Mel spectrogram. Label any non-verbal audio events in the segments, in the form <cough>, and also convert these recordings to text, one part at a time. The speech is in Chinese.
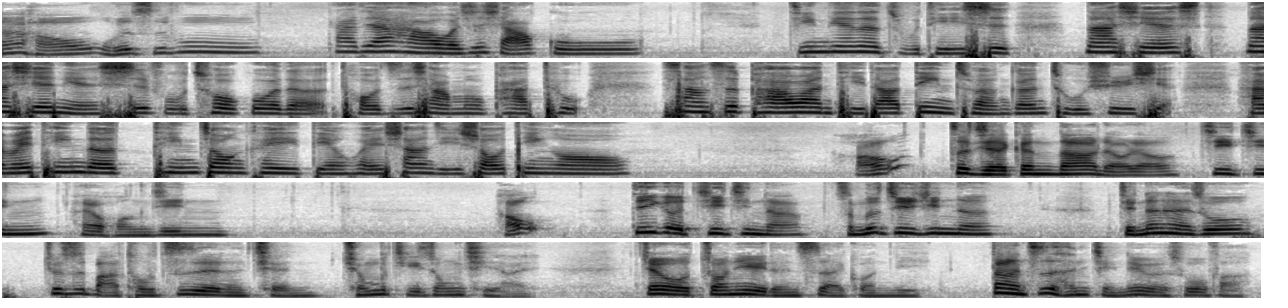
大家好，我是师傅。大家好，我是小谷。今天的主题是那些那些年师傅错过的投资项目 Part Two。上次 Part One 提到定存跟储蓄险，还没听的听众可以点回上集收听哦。好，这集来跟大家聊聊基金还有黄金。好，第一个基金呢，什么是基金呢？简单来说，就是把投资人的钱全部集中起来，交由专业人士来管理。当然，这是很简略的说法。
